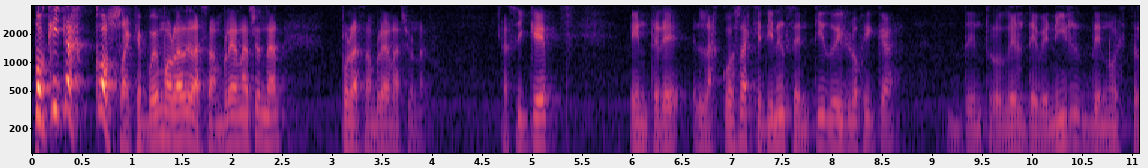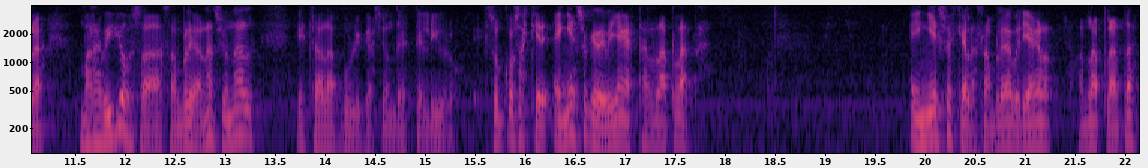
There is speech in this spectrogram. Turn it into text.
poquitas cosas que podemos hablar de la Asamblea Nacional, por la Asamblea Nacional. Así que entre las cosas que tienen sentido y lógica dentro del devenir de nuestra maravillosa Asamblea Nacional está la publicación de este libro. Son cosas que en eso que deberían gastar la plata. En eso es que la Asamblea debería ganar la plata.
